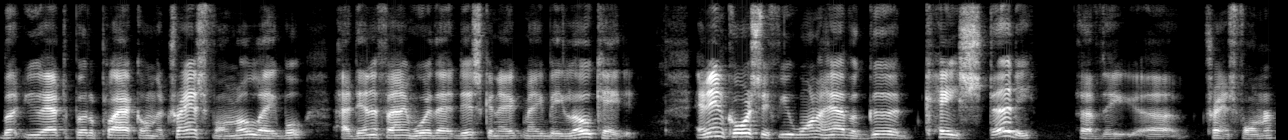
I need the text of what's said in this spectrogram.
but you have to put a plaque on the transformer label identifying where that disconnect may be located. And then, of course, if you want to have a good case study of the uh, transformer,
